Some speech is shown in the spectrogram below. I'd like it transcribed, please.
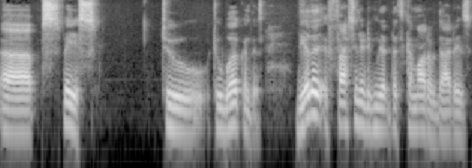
uh, space to to work on this. the other fascinating thing that, that's come out of that is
